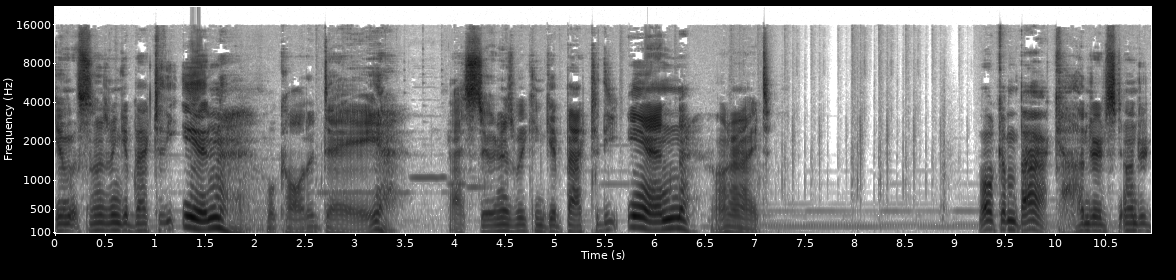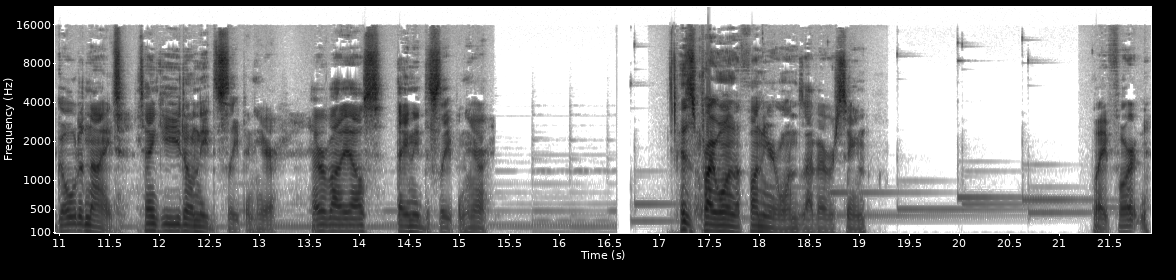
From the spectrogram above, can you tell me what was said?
As soon as we can get back to the inn, we'll call it a day. As soon as we can get back to the inn. Alright. Welcome back. 100, 100 gold a night. Tanky, you don't need to sleep in here. Everybody else, they need to sleep in here. This is probably one of the funnier ones I've ever seen. Wait for it.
